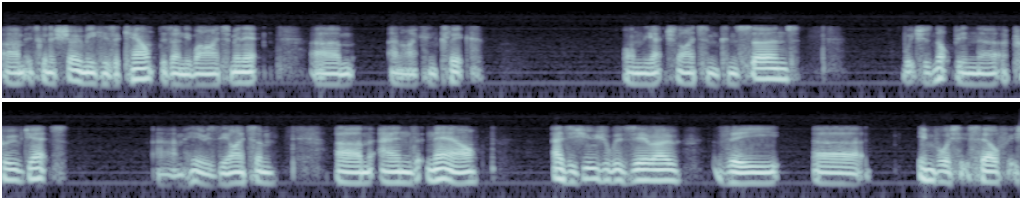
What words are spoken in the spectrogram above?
um, it's going to show me his account. There's only one item in it. Um, and I can click on the actual item concerned, which has not been uh, approved yet. Um, here is the item. Um, and now as is usual with Xero, the uh, invoice itself is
